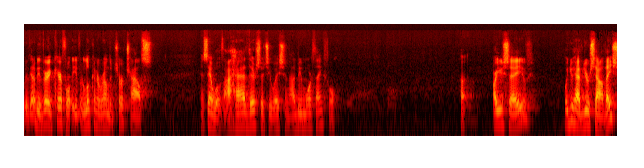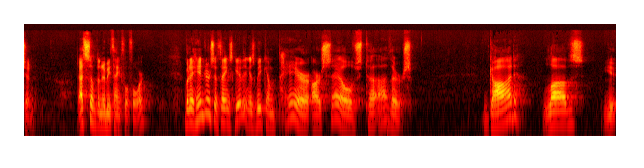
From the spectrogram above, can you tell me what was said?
We've got to be very careful, even looking around the church house and saying, well, if I had their situation, I'd be more thankful. Uh, are you saved? Well, you have your salvation. That's something to be thankful for. But a hindrance of thanksgiving is we compare ourselves to others. God loves you.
